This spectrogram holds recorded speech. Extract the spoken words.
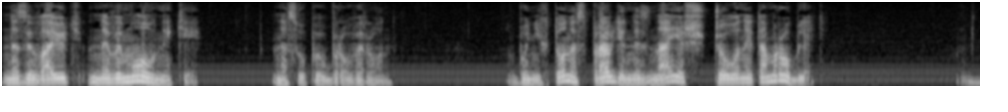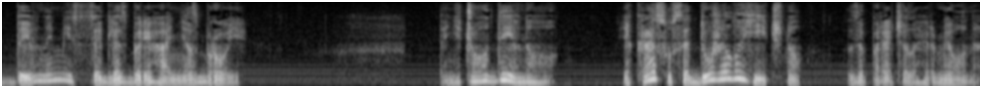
називають невимовники, насупив броверон. Бо ніхто насправді не знає, що вони там роблять. Дивне місце для зберігання зброї. Та нічого дивного. Якраз усе дуже логічно, заперечила Герміона.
